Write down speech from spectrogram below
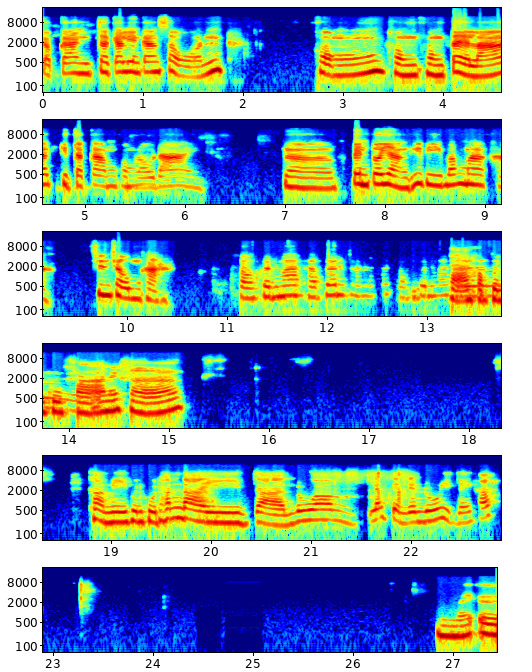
กับการจัดการเรียนการสอนของของของแต่ละกิจกรรมของเราได้ เอ่อเป็นตัวอย่างที่ดีมาก ๆ ค่ะ ชื่นชมค่ะ ขอบคุณมากครับเพื่อนค่ะขอบคุณมากค่ะเลยขอบคุณครูฟ้านะคะ ค่ะมีคุณครูท่านใดจะร่วมแลกเปลี่ยนเรียนรู้อีกไหมคะมีไหมเอ่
